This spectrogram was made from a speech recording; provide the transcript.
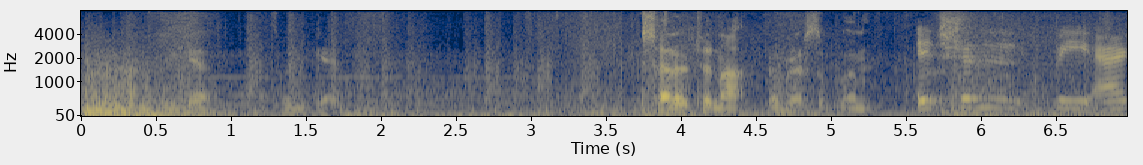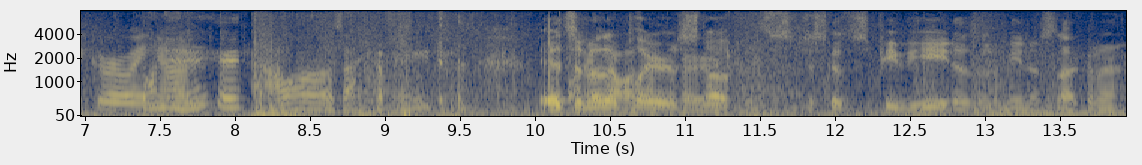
That's what you get. That's what you get. Set it to not aggressive then. It shouldn't be aggroing on. powers activate. It's Funny another how I was player's activated. stuff. It's just because it's PvE doesn't mean it's not gonna.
